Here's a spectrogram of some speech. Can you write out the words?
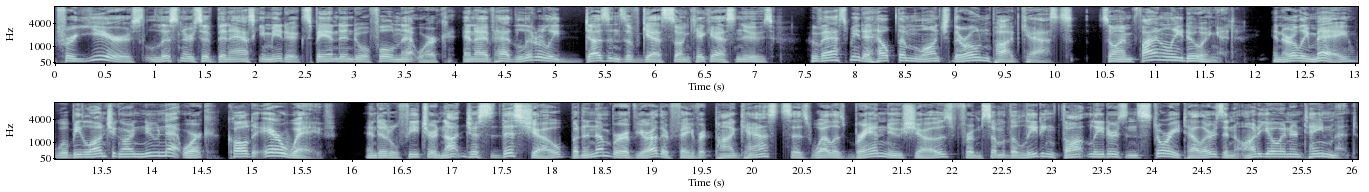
For years, listeners have been asking me to expand into a full network, and I've had literally dozens of guests on Kickass News who've asked me to help them launch their own podcasts. So I'm finally doing it. In early May, we'll be launching our new network called Airwave, and it'll feature not just this show, but a number of your other favorite podcasts, as well as brand new shows from some of the leading thought leaders and storytellers in audio entertainment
